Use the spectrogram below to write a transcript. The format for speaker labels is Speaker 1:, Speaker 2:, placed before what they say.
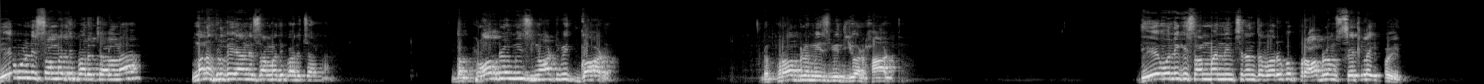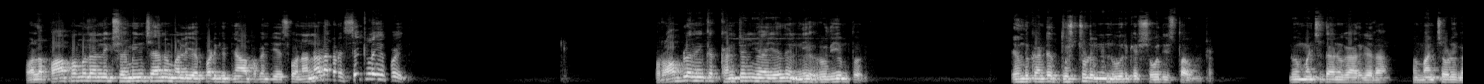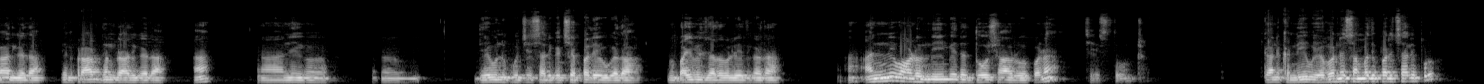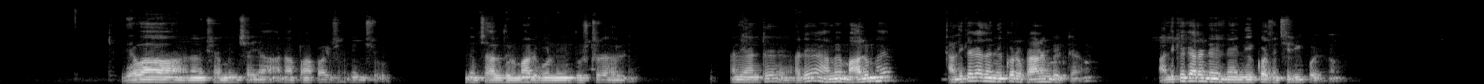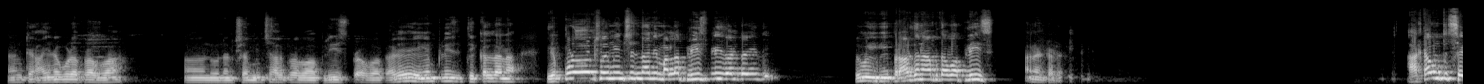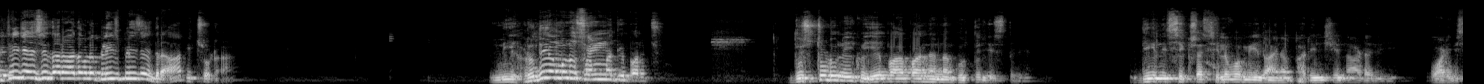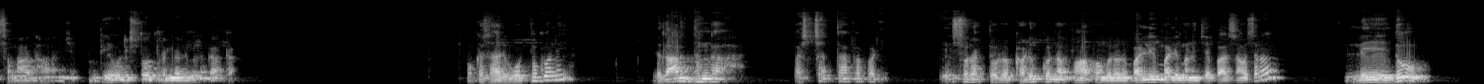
Speaker 1: దేవుణ్ణి సమ్మతిపరచాలనా? మన హృదయాన్ని సమ్మతిపరచాలనా? The problem is not with God the problem is with your heart దేవునికి సంబంధించినంత వరకు ప్రాబ్లం సెటిల్ అయిపోయింది. వాళ్ళ పాపములన్నీ క్షమించాను మళ్ళీ ఎప్పటికీ జ్ఞాపకం చేసుకోను అన్నాడు. అక్కడ సెటిల్ అయిపోయింది. ప్రాబ్లం ఇంకా కంటిన్యూ అయ్యేది నీ హృదయంతో ఎందుకంటే దుష్టుడు నిన్ను ఊరికే శోధిస్తూ ఉంటాడు. నువ్వు మంచిదాను కాదు కదా నువ్వు మంచోడు కాదు కదా నీకు ప్రార్థన రాదు కదా నీకు దేవుని గురించి సరిగ్గా చెప్పలేవు కదా నువ్వు బైబిల్ చదవలేదు కదా అన్ని వాడు నీ మీద దోషారోపణ చేస్తూ ఉంటాడు. కనుక నీవు ఎవరిని సమ్మతిపరచాలి ఇప్పుడు? దేవా నన్ను క్షమించయ్యా నా పాపాలు క్షమించు నేను చాలా దుర్మార్గుడిని దుష్టురాలని అని అంటే అరే ఆమె మాలూమ్ హై అందుకే కదా నీ కొరకు ప్రాణం పెట్టాను అందుకే కదా నేను నేను నీకోసం చిరిగిపోయాను. అంటే ఆయన కూడా ప్రభా ఆ, నువ్వు నన్ను క్షమించాలి ప్రభా ప్లీజ్ ప్రభా. అరే ఏం ప్లీజ్ తిక్కల్దానా? ఎప్పుడో క్షమించిన దాన్ని మళ్ళీ ప్లీజ్ ప్లీజ్ అంటే ఇది. నువ్వు ఈ ప్రార్థన ఆపుతావా ప్లీజ్ అని అంటాడు. అకౌంట్ సెటిల్ చేసిన తర్వాత మళ్ళీ ప్లీజ్ ప్లీజ్ అయిందిరా పిచ్చోడా? నీ హృదయమును సమ్మతిపరచు. దుష్టుడు నీకు ఏ పాపాన్నన్నా గుర్తు చేస్తే దీని శిక్ష శిలువ మీద ఆయన భరించినాడని వాడికి సమాధానం చెప్పు. దేవుడికి స్తోత్రం కలుగును కాక ఒకసారి ఒప్పుకొని యథార్థంగా పశ్చాత్తాపడి యేసు రక్తంలో కడుక్కున్న పాపములను మళ్ళీ మళ్ళీ మనం చెప్పాల్సిన అవసరం లేదు.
